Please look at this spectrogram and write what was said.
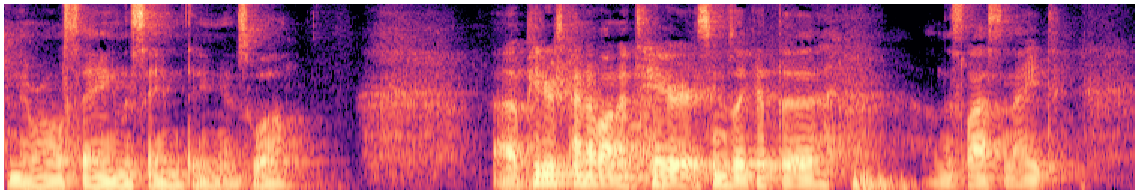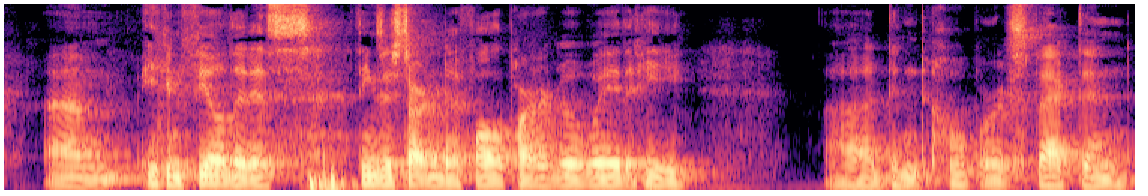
And they were all saying the same thing as well. Uh, Peter's kind of on a tear. It seems like at the on this last night, um, he can feel that it's things are starting to fall apart or go away that he uh, didn't hope or expect. And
